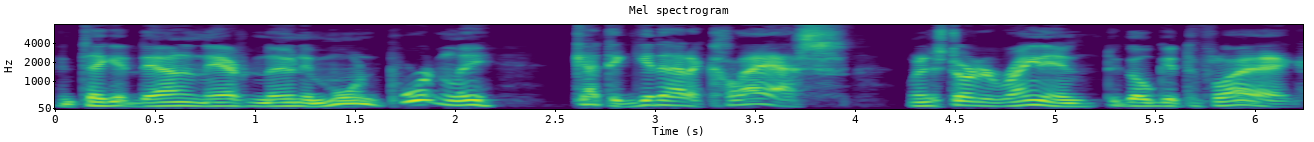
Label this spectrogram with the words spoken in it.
and take it down in the afternoon. And more importantly, got to get out of class when it started raining to go get the flag.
